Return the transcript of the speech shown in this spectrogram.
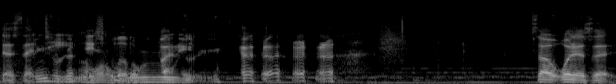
Does that Things tea taste a little funny? So what is it?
